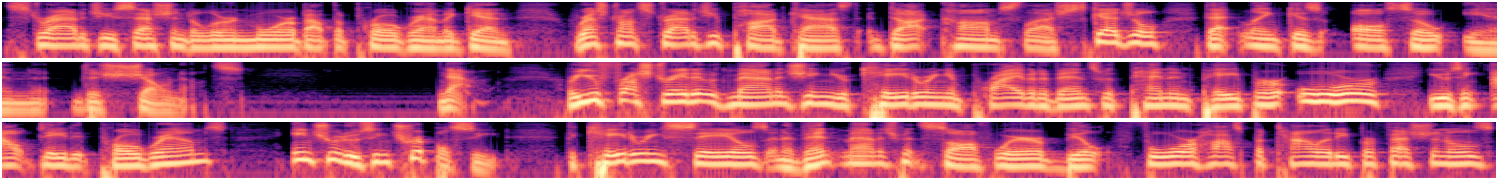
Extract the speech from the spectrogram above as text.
strategy session to learn more about the program. Again, restaurantstrategypodcast.com slash schedule. That link is also in the show notes. Now, are you frustrated with managing your catering and private events with pen and paper or using outdated programs? Introducing Tripleseat, the catering, sales, and event management software built for hospitality professionals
